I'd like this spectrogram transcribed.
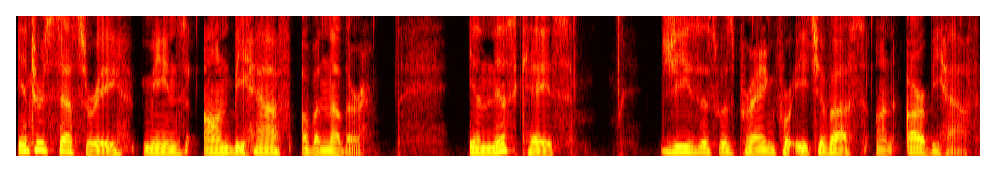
Intercessory means on behalf of another. In this case, Jesus was praying for each of us on our behalf.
